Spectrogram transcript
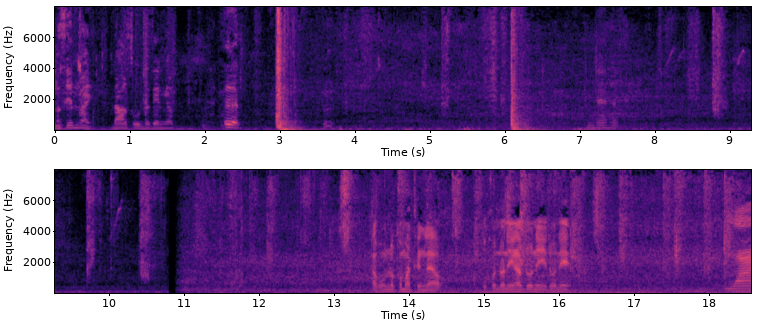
มาเซ็นไว้ ดาวศูนย์เปอร์เซ็นต์ครับ เออได้ครับครับผมเราก็มาถึงแล้ว ทุกคนโดนี่ครับโดนี่โดนี่ว้า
